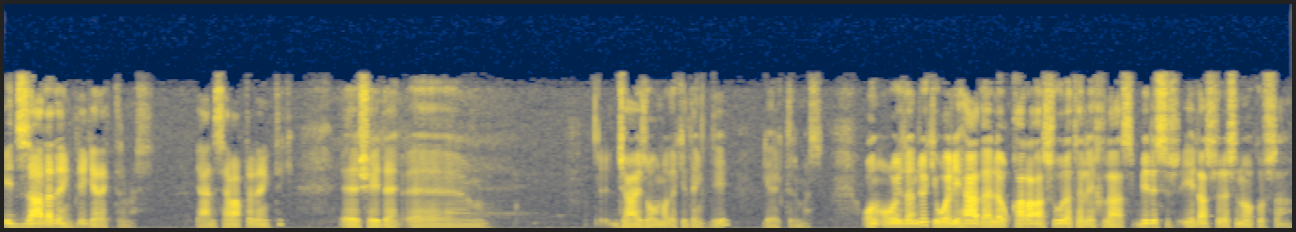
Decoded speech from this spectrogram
iczada denkliği gerektirmez. Yani sevapta denklik e, şeyde e, caiz olmadaki denkliği gerektirmez. O, o yüzden diyor ki وَلِهَذَا لَوْ قَرَأَ سُورَةَ الْإِخْلَاسِ Birisi İhlas suresini okursa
